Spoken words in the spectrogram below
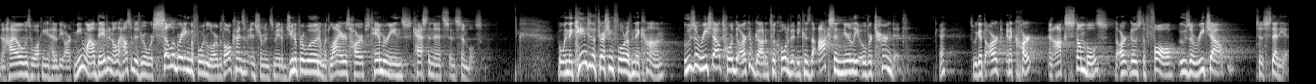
And Ahio was walking ahead of the ark. Meanwhile, David and all the house of Israel were celebrating before the Lord with all kinds of instruments made of juniper wood and with lyres, harps, tambourines, castanets, and cymbals. But when they came to the threshing floor of Nacon, Uzzah reached out toward the ark of God and took hold of it because the oxen nearly overturned it. Okay? So we get the ark in a cart, an ox stumbles, the ark goes to fall. Uzzah reach out to steady it.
